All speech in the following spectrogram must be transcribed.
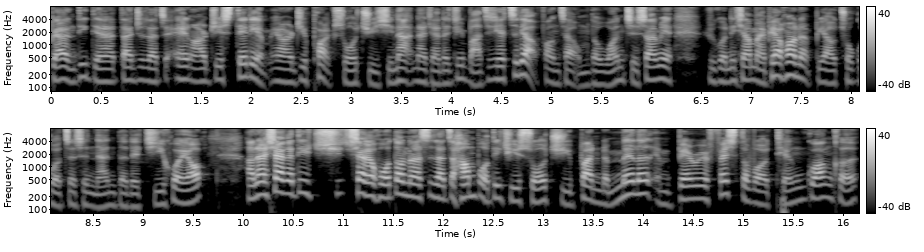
表演地点呢，当然就在这 NRG Stadium、NRG Park 所举行了。那贾德君把这些资料放在我们的网址上面。如果你想买票的话呢，不要错过这次难得的机会哦。好，那下个地区、下个活动呢，是在这 Humboldt 地区所举办的 Melon and Berry Festival 甜瓜和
